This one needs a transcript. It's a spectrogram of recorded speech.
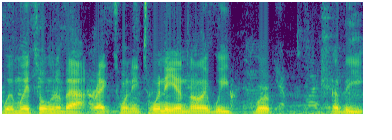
When we're talking about Rec 2020, and I, we were at the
